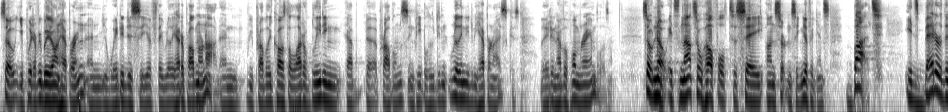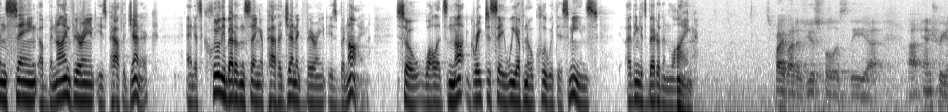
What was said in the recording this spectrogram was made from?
So you put everybody on heparin, and you waited to see if they really had a problem or not. And we probably caused a lot of bleeding uh, problems in people who didn't really need to be heparinized because they didn't have a pulmonary embolism. So no, it's not so helpful to say uncertain significance, but it's better than saying a benign variant is pathogenic, and it's clearly better than saying a pathogenic variant is benign. So while it's not great to say we have no clue what this means, I think it's better than lying. It's probably about as useful as the uh, uh, entry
